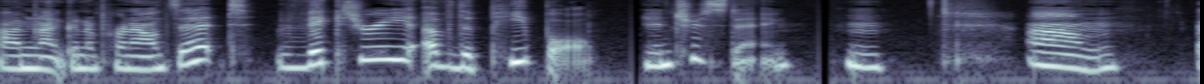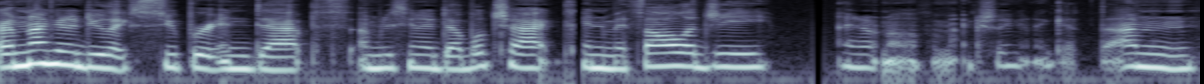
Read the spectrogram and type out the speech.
I'm not going to pronounce it. Victory of the people. Interesting. Hmm. Um I'm not going to do like super in depth. I'm just going to double check in mythology. I don't know if I'm actually going to get that. I'm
